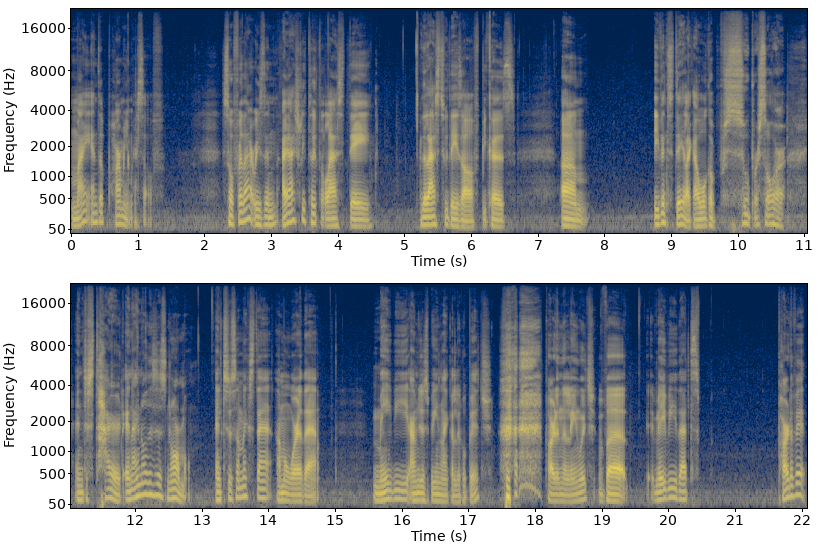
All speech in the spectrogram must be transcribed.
might end up harming myself. So for that reason, I actually took the last day, the last two days off because um, even today, like I woke up super sore and just tired. And I know this is normal. And to some extent, I'm aware that maybe I'm just being like a little bitch, pardon the language, but maybe that's part of it.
